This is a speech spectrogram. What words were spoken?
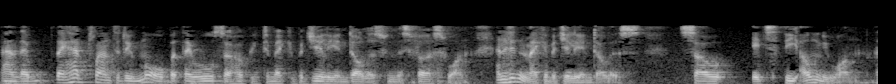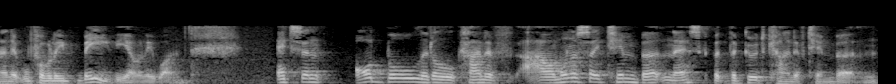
And they, they had planned to do more, but they were also hoping to make a bajillion dollars from this first one. And it didn't make a bajillion dollars. So it's the only one, and it will probably be the only one. It's an oddball little kind of I want to say Tim Burton esque, but the good kind of Tim Burton,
